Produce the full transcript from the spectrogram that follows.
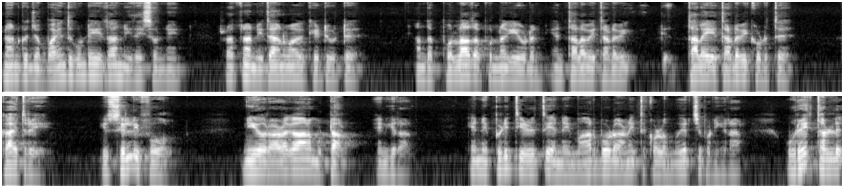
நான் கொஞ்சம் பயந்து கொண்டே தான் இதை சொன்னேன். ரத்னா நிதானமாக கேட்டுவிட்டு அந்த பொல்லாத புன்னகையுடன் என் தலைவை தடவி தலையை தடவி கொடுத்து காயத்ரி யூ சில்லி ஃபோல் நீ ஒரு அழகான முட்டாள் என்கிறார். என்னை பிடித்து இழுத்து என்னை மார்போடு அணைத்து கொள்ள முயற்சி பண்ணுகிறார். ஒரே தள்ளு.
